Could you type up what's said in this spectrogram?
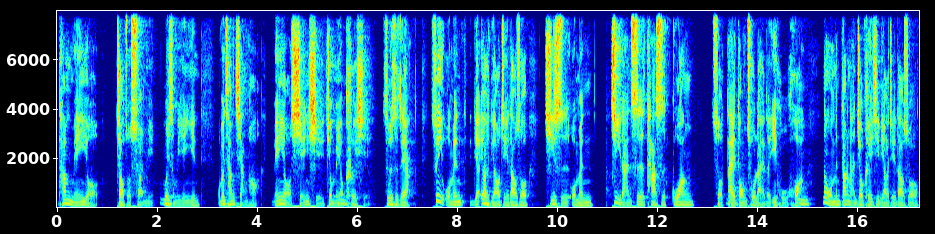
他没有叫做算命，为什么原因？我们常讲哈，没有玄学就没有科学，是不是这样？所以我们要要了解到说，其实我们既然是它是光所带动出来的一幅画，那我们当然就可以去了解到说，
